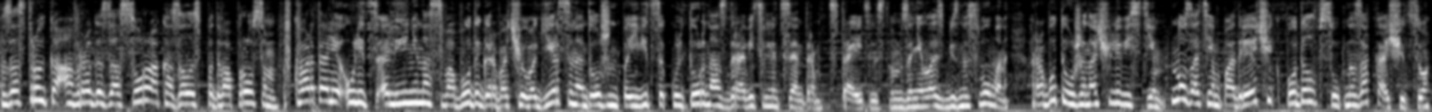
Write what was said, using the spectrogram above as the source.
Застройка оврага Засора оказалась под вопросом. В квартале улиц Ленина, Свободы, Горбачева, Герцена должен появиться культурно-оздоровительный центр. Строительством занялась бизнесвумен. Работы уже начали вести, но затем подрядчик подал в суд на заказчицу,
